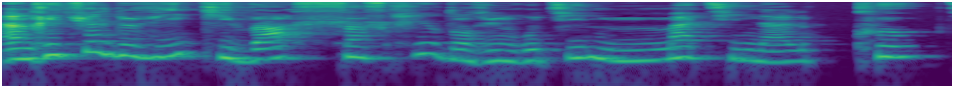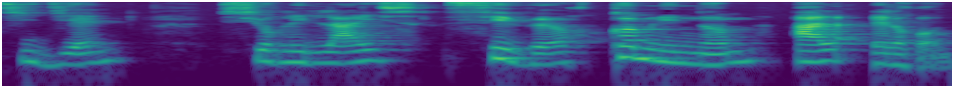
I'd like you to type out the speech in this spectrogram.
Un rituel de vie qui va s'inscrire dans une routine matinale quotidienne sur les life savers comme les nomme Al Elrod.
